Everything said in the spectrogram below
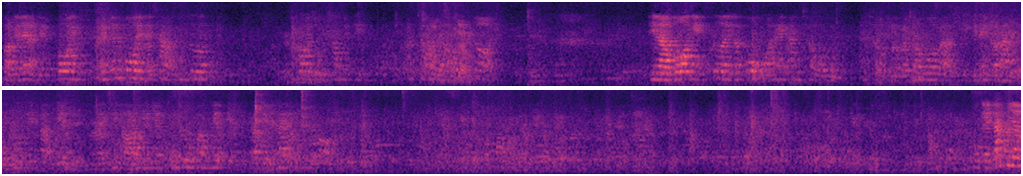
Còn cái này là cái vôi em cái vôi tại sao? Ung thư vôi dùng trong cái gì? Trong rồi thì là vôi ngày xưa thì các cụ hay ăn trầu ăn trầu thì có cho vôi vào, thì cái này nó là ung thư viêm vào miệng. Đấy, thì nó là nguyên nhân ung thư khoang miệng. Và cái thứ ung thư vòm một cái tác nhân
